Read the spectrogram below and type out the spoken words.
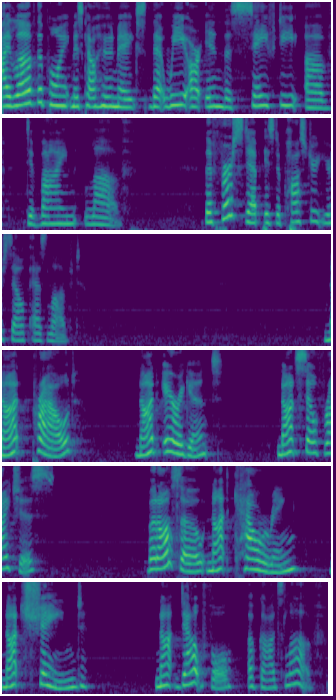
I love the point Ms. Calhoun makes that we are in the safety of divine love. The first step is to posture yourself as loved. Not proud, not arrogant, not self righteous, but also not cowering, not shamed, not doubtful of God's love.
